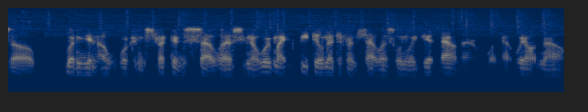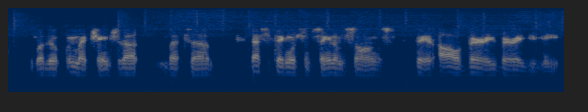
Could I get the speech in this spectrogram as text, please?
so when you know we're constructing the set list, you know we might be doing a different set list when we get down there. We, we don't know. Whether we might change it up, but uh, that's the thing with Sinsaenum songs. They're all very, very unique.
